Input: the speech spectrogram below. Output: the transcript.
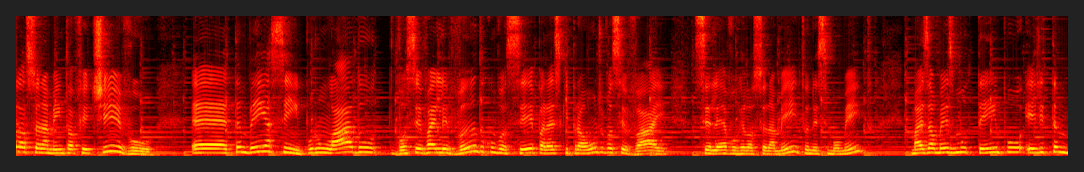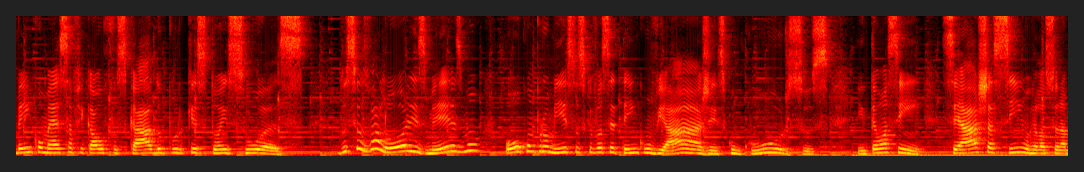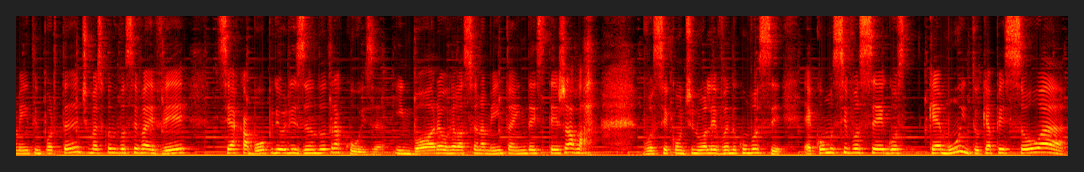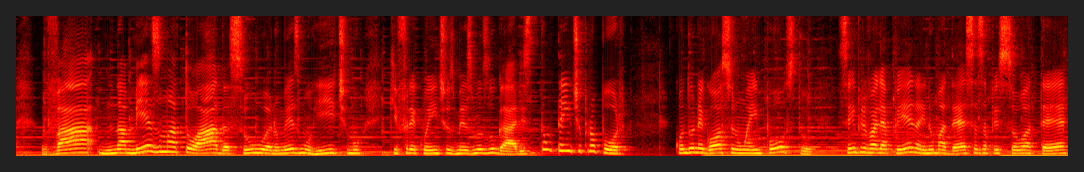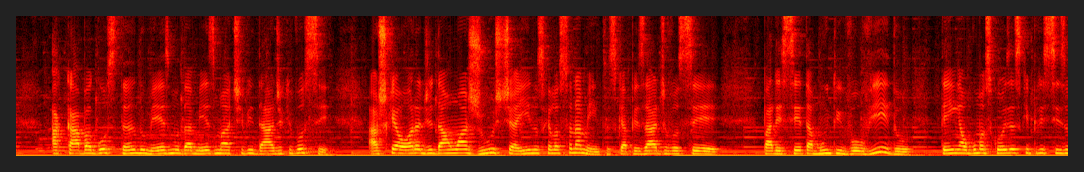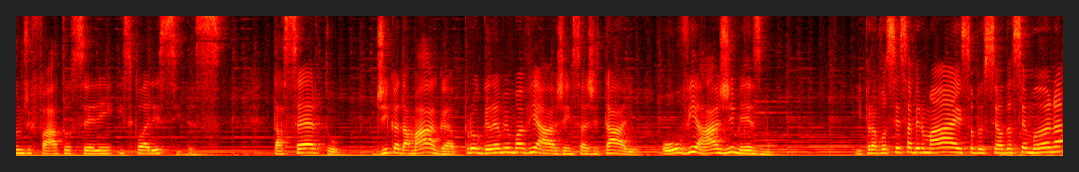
Relacionamento afetivo é também assim, por um lado, você vai levando com você, parece que para onde você vai, você leva o relacionamento nesse momento, mas ao mesmo tempo ele também começa a ficar ofuscado por questões suas, dos seus valores mesmo, ou compromissos que você tem com viagens, com cursos. Então, assim, você acha sim o relacionamento importante, mas quando você vai ver, você acabou priorizando outra coisa. Embora o relacionamento ainda esteja lá, você continua levando com você. É como se você quer muito que a pessoa vá na mesma toada sua, no mesmo ritmo, que frequente os mesmos lugares. Então tente propor. Quando o negócio não é imposto, sempre vale a pena e numa dessas a pessoa até acaba gostando mesmo da mesma atividade que você. acho que é hora de dar um ajuste aí nos relacionamentos, que apesar de você parecer estar tá muito envolvido, tem algumas coisas que precisam de fato serem esclarecidas. Tá certo? Dica da maga: programe uma viagem, Sagitário, ou viaje mesmo. E para você saber mais sobre o céu da semana,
